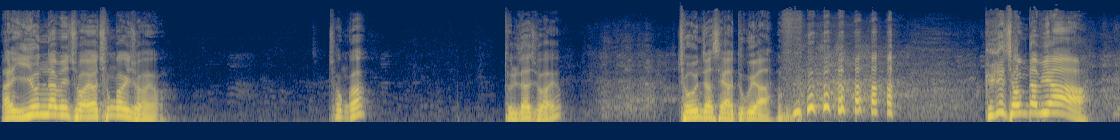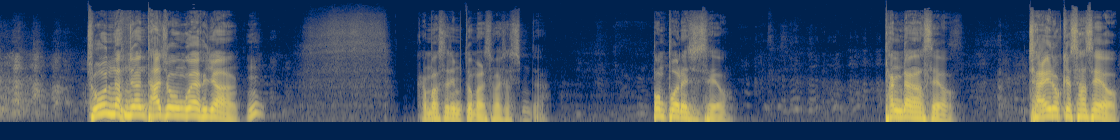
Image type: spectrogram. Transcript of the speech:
아니 이혼남이 좋아요? 총각이 좋아요? 총각? 둘 다 좋아요? 좋은 자세야 누구야? 그게 정답이야. 좋은 남자는 다 좋은 거야 그냥. 응? 강 박사님이 또 말씀하셨습니다. 뻔뻔해지세요. 당당하세요. 자유롭게 사세요.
